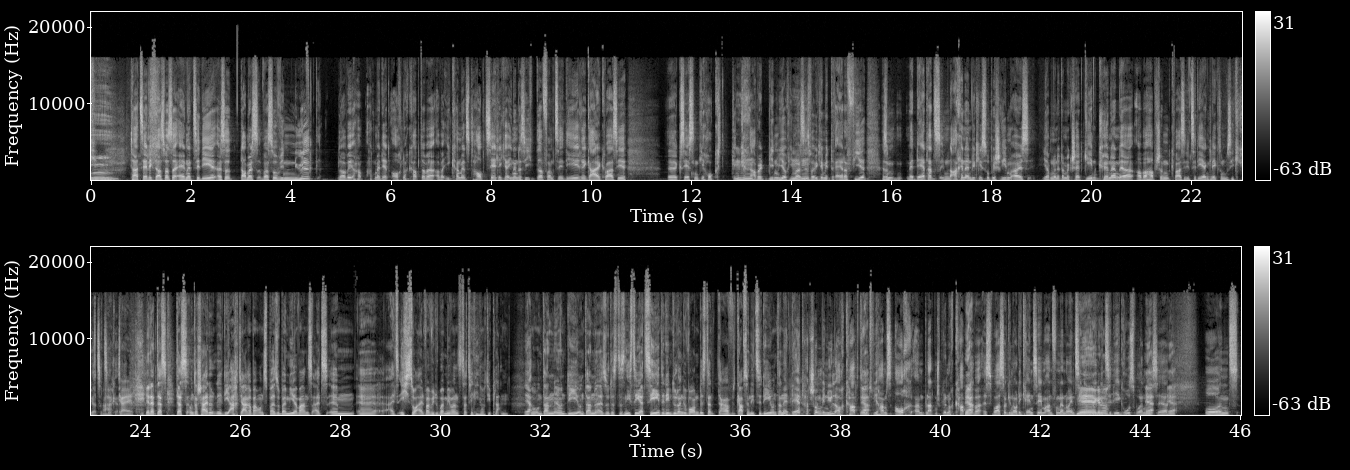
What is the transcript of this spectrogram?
tatsächlich, das war so eine CD, also damals war so Vinyl, glaube ich, ha- hat mein Dad auch noch gehabt, aber, aber ich kann mir jetzt hauptsächlich erinnern, dass ich da vom CD-Regal quasi äh, gesessen, gehockt gekrabbelt bin, wie auch immer. Also es war wirklich mit drei oder vier. Also mein Dad hat es im Nachhinein wirklich so beschrieben, als ich habe noch nicht einmal gescheit gehen können, ja, aber habe schon quasi die CD angelegt und Musik gehört so circa. geil. Ja, das, das unterscheidet die acht Jahre bei uns. Also bei mir waren es, als, ähm, äh, als ich so alt war wie du, bei mir waren es tatsächlich noch die Platten. Ja. So, und dann, äh, und die, und dann, also das, das nächste Jahrzehnt, in dem du dann geworden bist, dann, da gab es dann die CD und dann. Mein Dad hat schon Vinyl auch gehabt Ja. und wir haben es auch am Plattenspieler noch gehabt, Ja. aber es war so genau die Grenze im Anfang der 90er, Ja, ja, wo genau. die CD groß geworden ja, ist. Ja. Und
